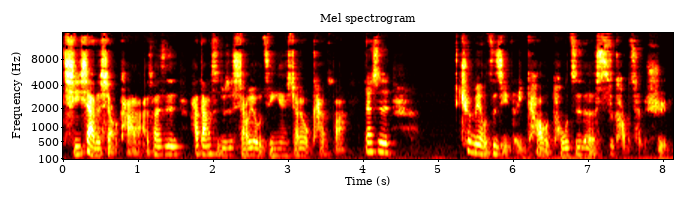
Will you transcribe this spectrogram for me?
旗下的小咖啦，算是他当时就是小有经验、小有看法，但是。却没有自己的一套投资的思考程序。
